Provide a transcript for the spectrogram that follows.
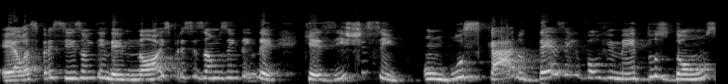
elas precisam entender, nós precisamos entender que existe sim um buscar o desenvolvimento dos dons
